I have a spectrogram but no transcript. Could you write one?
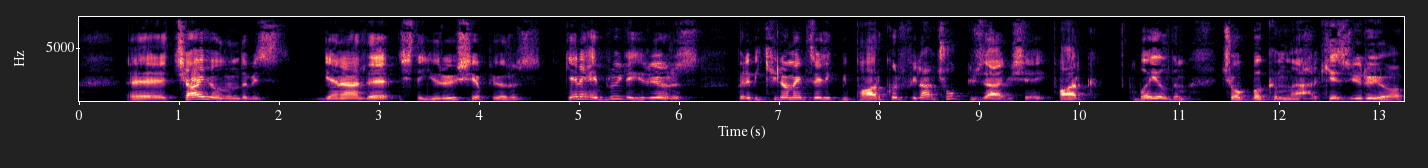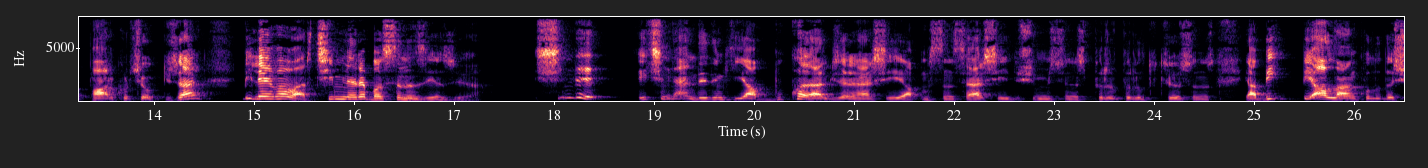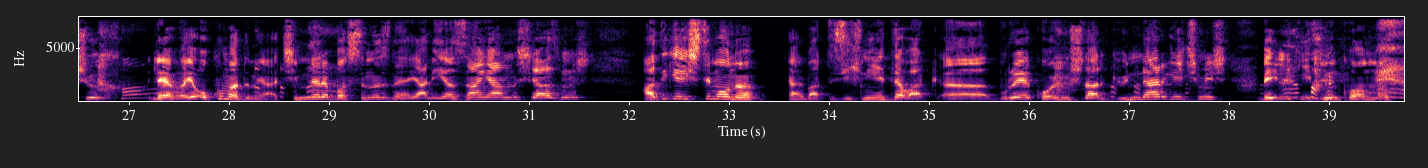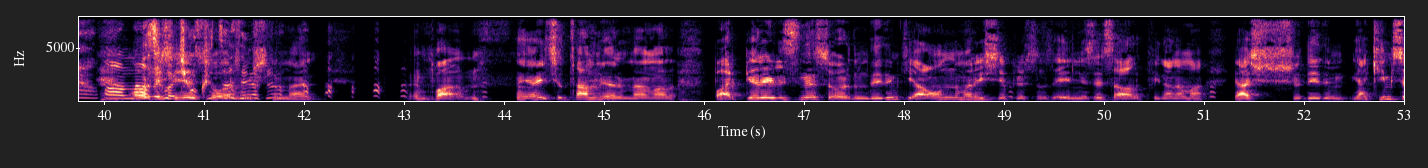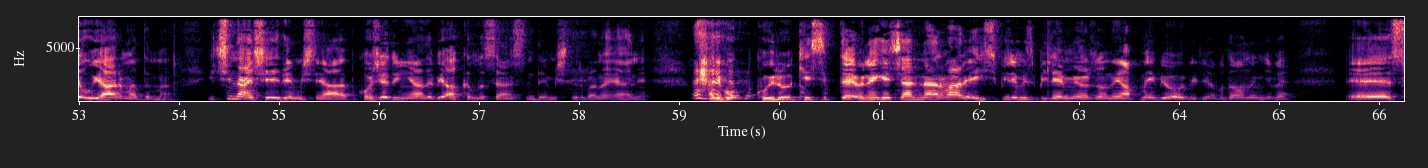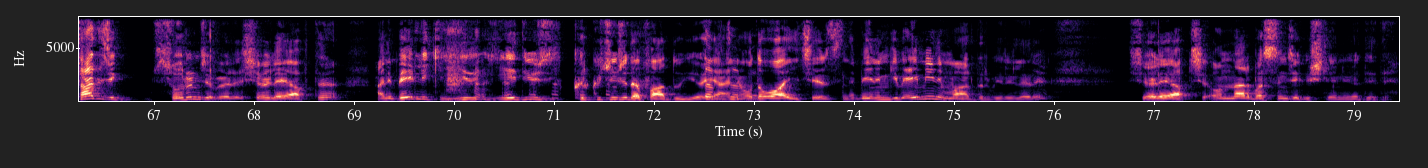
Ee, çay yolunda biz genelde işte yürüyüş yapıyoruz. Gene Ebru ile yürüyoruz. Böyle bir kilometrelik bir parkur falan çok güzel bir şey. Park. Bayıldım. Çok bakımlı. Herkes yürüyor. Parkur çok güzel. Bir levha var. Çimlere basınız yazıyor. Şimdi içimden dedim ki ya bu kadar güzel her şeyi yapmışsınız, her şeyi düşünmüşsünüz, pırıl pırıl tutuyorsunuz. Ya bir, bir Allah'ın kulu da şu levhayı okumadım ya. Çimlere basınız ne? Yani yazan yanlış yazmış. Hadi geçtim onu. Yani bak zihniyete bak. Ee, buraya koymuşlar günler geçmiş. Belli ki dün konmamış. Orada şeye çok sormuştum ben. ya hiç utanmıyorum ben valla. Park görevlisine sordum. Dedim ki ya on numara iş yapıyorsunuz. Elinize sağlık filan ama ya şu dedim ya kimse uyarmadı mı? İçinden şey demişti ya koca dünyada bir akıllı sensin demiştir bana yani. Hani bu kuyruğu kesip de öne geçenler var ya hiçbirimiz bilemiyoruz onu yapmayı bir o biliyor. Bu da onun gibi. Ee, sadece sorunca böyle şöyle yaptı. Hani belli ki 743. defa duyuyor tabii, yani. Tabii. O da o ay içerisinde. Benim gibi eminim vardır birileri. Şöyle yaptı. Onlar basınca güçleniyor dedi.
